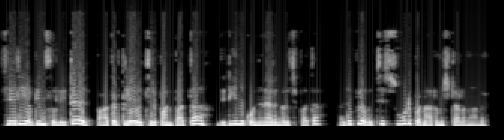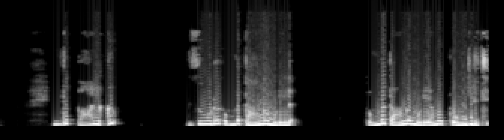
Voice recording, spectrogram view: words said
சரி அப்படின்னு சொல்லிட்டு பாத்திரத்திலே வச்சிருப்பான்னு பார்த்தா திடீர்னு கொஞ்ச நேரம் கழிச்சு பார்த்தா அடுப்புல வச்சு சூடு பண்ண ஆரம்பிச்சிட்டாளுங்களாங்க. இந்த பாலுக்கு சூடு ரொம்ப தாங்க முடியல. ரொம்ப தாங்க முடியாம பொங்கிருச்சு.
